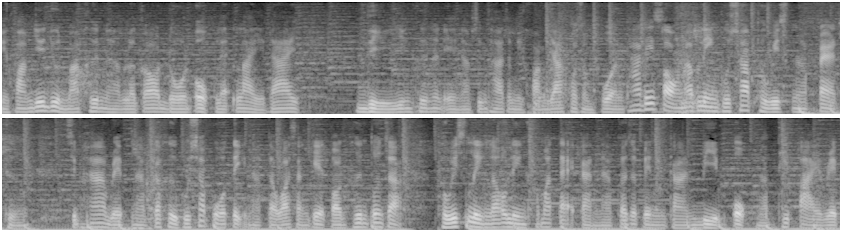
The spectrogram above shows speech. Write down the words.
มีความยืดหยุ่นมากขึ้นนะครับแล้วก็โดนอกและไหล่ได้ดียิ่งขึ้นนั่นเองนะครับซึ่งท่าจะมีความยากพอสมควร ท่าที่2นะครับ ring push up twist นะครับ8ถึง15 เรปนะครับก็คือ push up ปกตินะครับแต่ว่าสังเกตตอนขึ้นต้นจะ ทวิสต์ลิงแล้วเอาลิงเข้ามาแตะกันนะครับ ก็จะเป็นการบีบอกนะครับที่ปลายเรป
